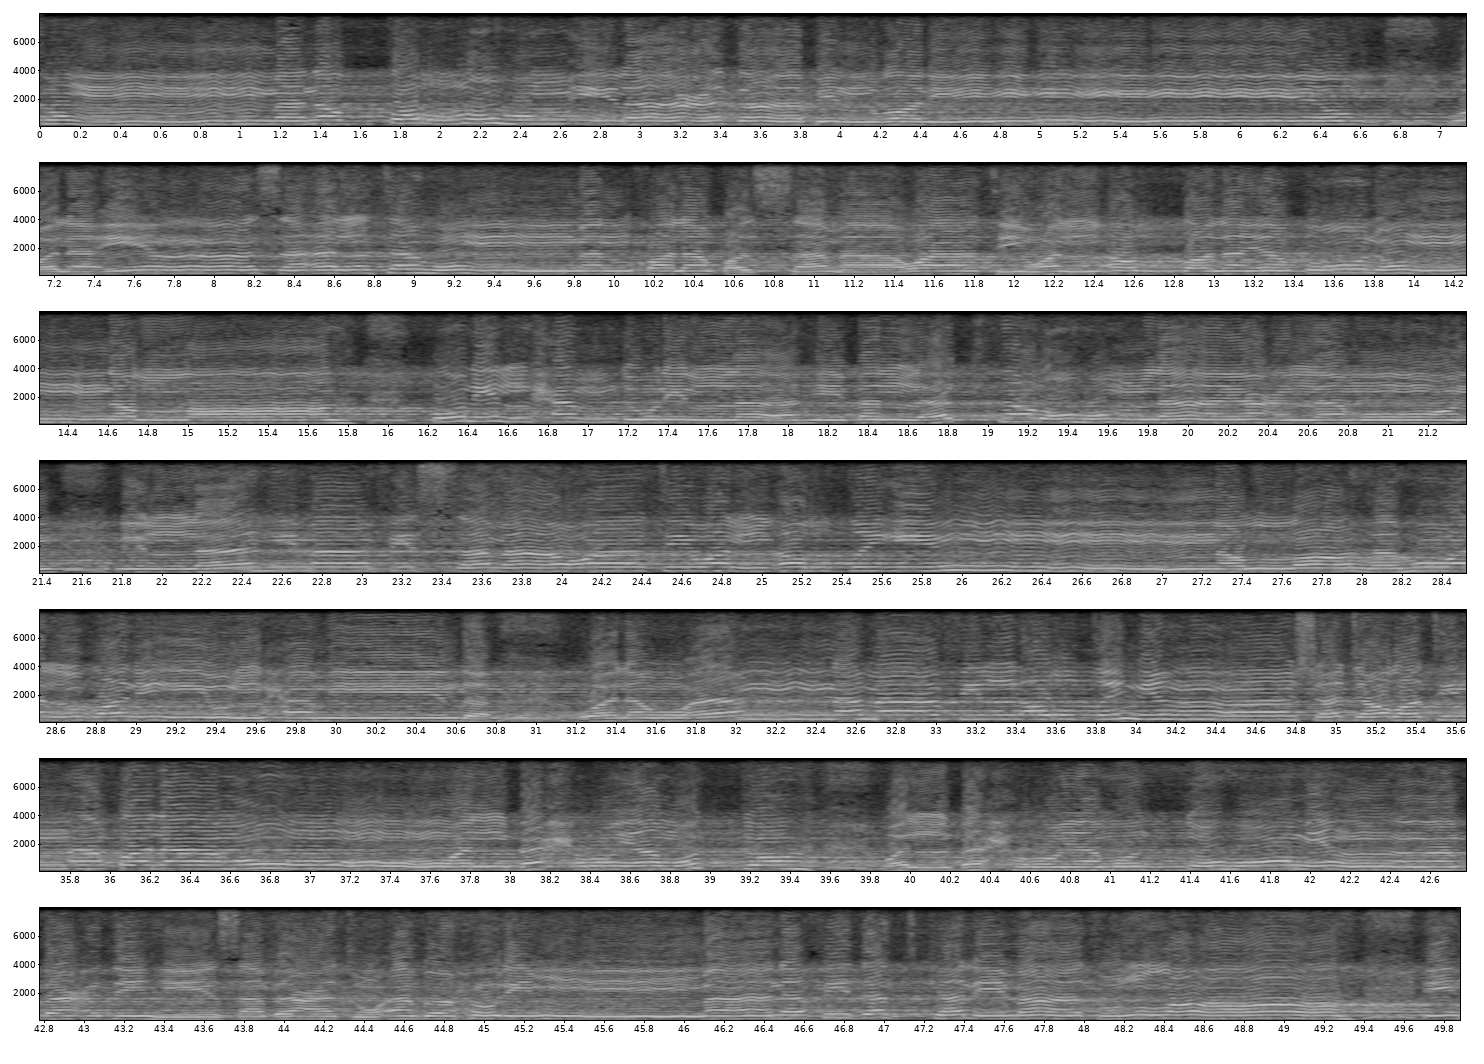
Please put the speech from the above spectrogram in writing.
ثم نضطرهم إلى عذاب غليظ. ولئن سألتهم من خلق السماوات والأرض ليقولن الله. قل الحمد لله بل أكثرهم لا يعلمون. لله ما في السماوات والأرض إن الله هو الغني الحميد. ولو أن ما في الأرض من شجرة أقلام والبحر يمده والبحر يمده من بعده سبعة أبحر ما نفدت كلمات الله. إن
